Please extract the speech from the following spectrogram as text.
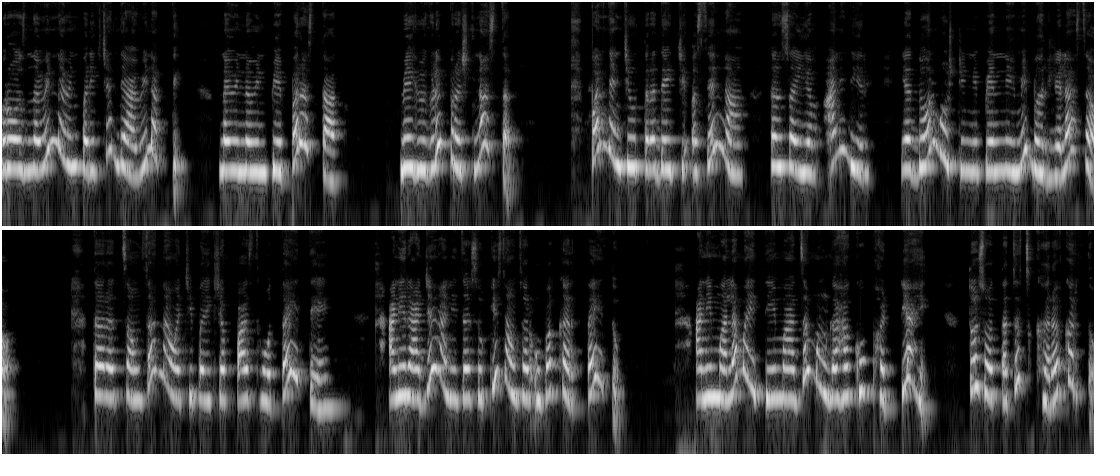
रोज नवीन नवीन परीक्षा द्यावी लागते. नवीन नवीन पेपर असतात. वेगवेगळे प्रश्न असतात. पण त्यांची उत्तरं द्यायची असेल ना तर संयम आणि धीर या दोन गोष्टींनी पेन नेहमी भरलेला असावा. तरच संसार नावाची परीक्षा पास होता येते आणि राजा राणीचा सुखी संसार उभा करता येतो. आणि मला माहिती माझा मुलगा हा खूप हट्टी आहे. तो स्वतःच खरं करतो.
